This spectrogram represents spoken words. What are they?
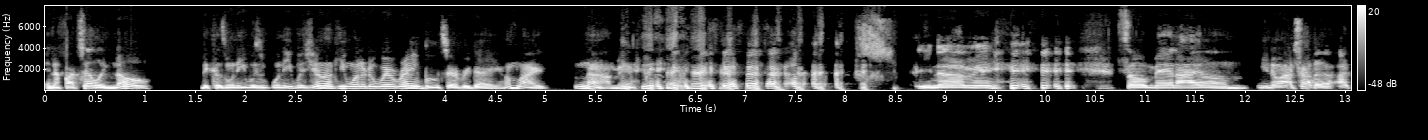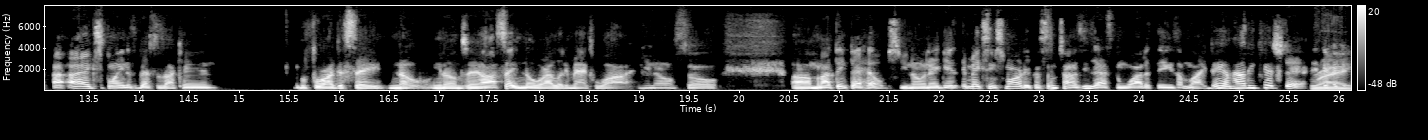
And if I tell him no, because when he was when he was young, he wanted to wear rain boots every day. I'm like, Nah, man. you know what I mean? so, man, I um, you know, I try to I, I explain as best as I can before I just say no. You know what I'm saying? I say no, or I let him ask why. You know, so. Um, and I think that helps, you know, and it, get, it makes him smarter because sometimes he's asking why the things. I'm like, damn, how'd he catch that? Right,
